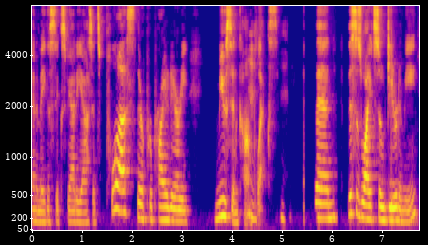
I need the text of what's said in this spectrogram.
and omega 6 fatty acids, plus their proprietary mucin complex. Mm-hmm. Then, this is why it's so dear to me.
